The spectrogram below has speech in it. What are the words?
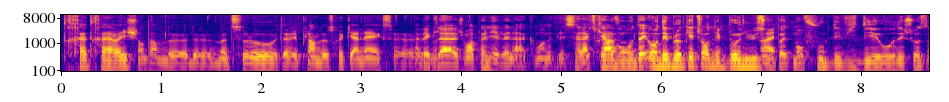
très très riche en termes de, de mode solo. Tu avais plein de trucs annexes. euh, Avec la, je me rappelle, il y avait la, comment on appelait ça, la cave. On, dé- on débloquait toujours des bonus Ouais. complètement fous, des vidéos, des choses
